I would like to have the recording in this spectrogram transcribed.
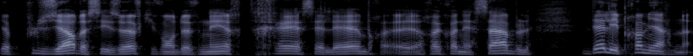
Il y a plusieurs de ses œuvres qui vont devenir très célèbres, euh, reconnaissables dès les premières notes.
